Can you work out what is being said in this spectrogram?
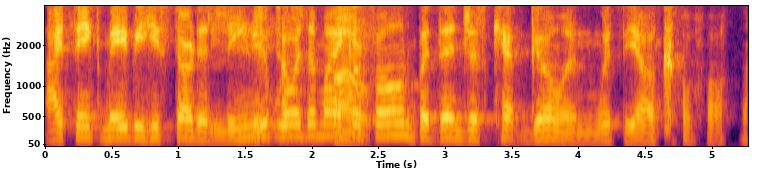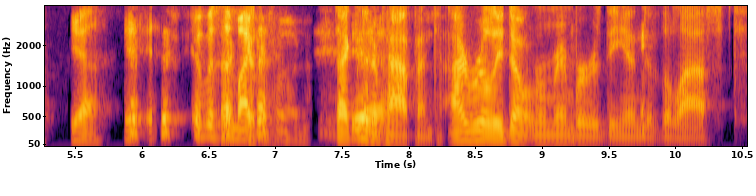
I think maybe he started leaning was toward the both. microphone, but then just kept going with the alcohol. Yeah. It, it, it was the That could've- microphone. that could have happened. I really don't remember the end of the last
